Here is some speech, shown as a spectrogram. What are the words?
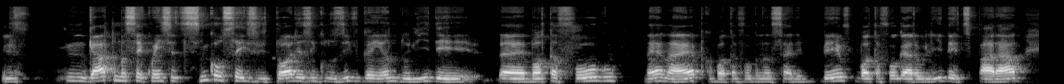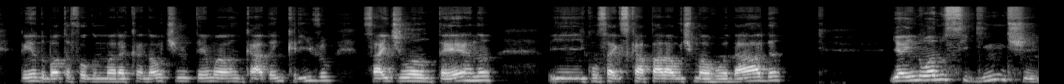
Ele engata uma sequência de cinco ou seis vitórias, inclusive ganhando do líder é, Botafogo. Né? Na época, o Botafogo na Série B, o Botafogo era o líder disparado, ganha do Botafogo no Maracanã, o time tem uma arrancada incrível, sai de lanterna e consegue escapar na última rodada. E aí, no ano seguinte,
